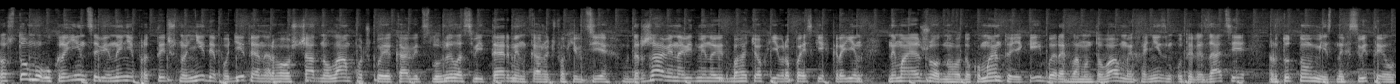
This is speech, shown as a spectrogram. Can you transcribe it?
Простому українцеві нині практично ніде подіти енергоощадну лампочку, яка відслужила свій термін, кажуть фахівці. В державі, на відміну від багатьох європейських країн, немає жодного документу, який би регламентував механізм утилізації ртутновмісних світил.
